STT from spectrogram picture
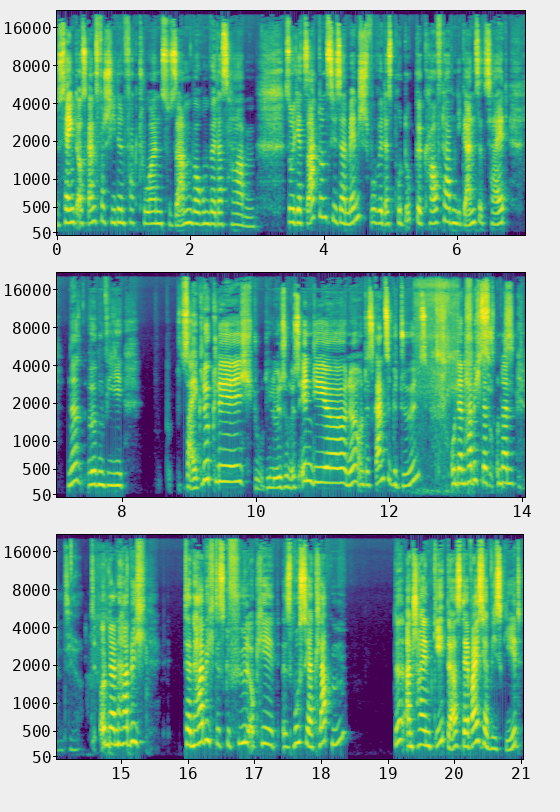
Es hängt aus ganz verschiedenen Faktoren zusammen, warum wir das haben. So, jetzt sagt uns dieser Mensch, wo wir das Produkt gekauft haben, die ganze Zeit, ne, irgendwie sei glücklich, du, die Lösung ist in dir, ne, und das ganze Gedöns. Und dann habe ich das, so und dann, und dann habe ich, dann habe ich das Gefühl, okay, es muss ja klappen. Ne? Anscheinend geht das, der weiß ja, wie es geht.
